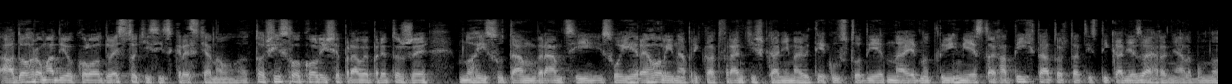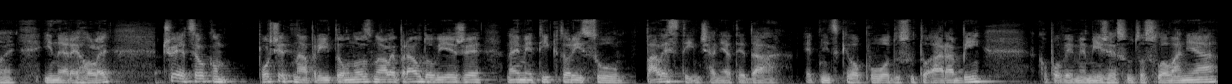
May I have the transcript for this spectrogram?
a dohromady okolo 200 tisíc kresťanov. To číslo kolíše práve preto, že mnohí sú tam v rámci svojich reholí, napríklad františkani majú tie kustodie na jednotlivých miestach a tých táto štatistika nezahrania, alebo mnohé iné rehole. Čo je celkom početná prítomnosť, no ale pravdou je, že najmä tí, ktorí sú palestínčania, teda etnického pôvodu, sú to Arabi, ako povieme my, že sú to Slovania.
